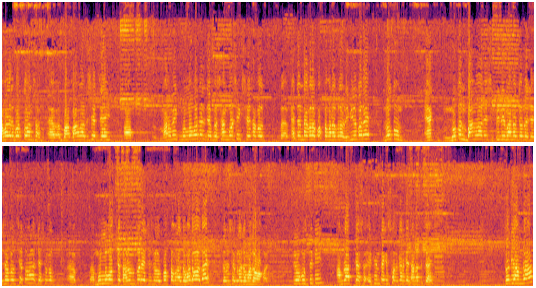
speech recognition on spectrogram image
আমাদের বর্তমান বাংলাদেশের যেই মানবিক মূল্যবোধের যে সাংঘর্ষিক, সে সকল এজেন্ডাগুলো, প্রস্তাবনাগুলো রিভিউ করে, নতুন এক, নতুন বাংলাদেশ বিনির্মাণের জন্য যে সকল চেতনা, যে সকল মূল্যবোধকে ধারণ করে, যে সকল প্রস্তাবনা জমা দেওয়া যায়, যেন সেগুলো জমা দেওয়া হয়। প্রিয় উপস্থিতি আমরা আজকে এখান থেকে সরকারকে জানাতে চাই। যদি আমরা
